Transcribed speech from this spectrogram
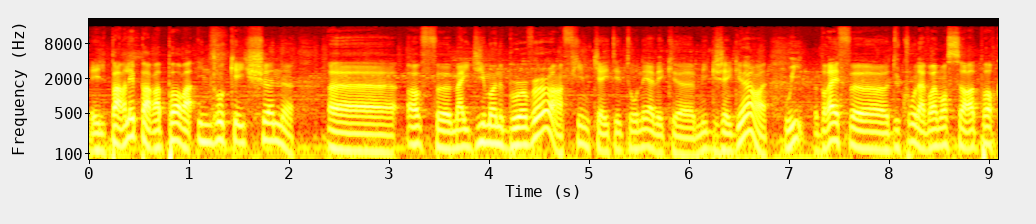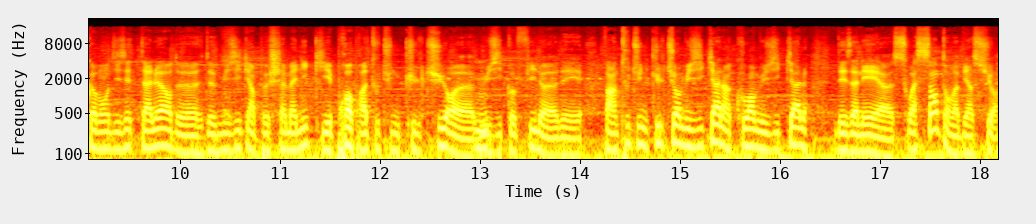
et il parlait par rapport à Invocation euh, of My Demon Brother, un film qui a été tourné avec euh, Mick Jagger. Oui. Bref, euh, du coup on a vraiment ce rapport comme on disait tout à l'heure de, de musique un peu chamanique qui est propre à toute une culture Mm. musicophile, des, enfin toute une culture musicale, un courant musical des années euh, 60. On va bien sûr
